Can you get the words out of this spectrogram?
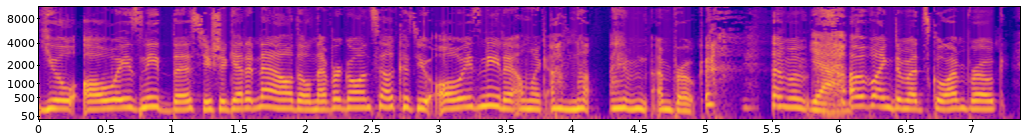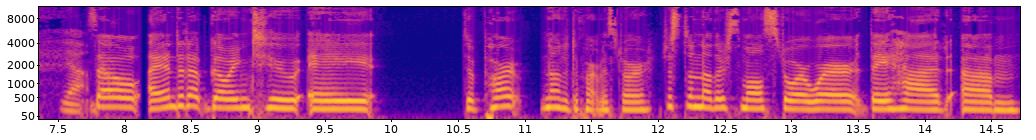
You'll always need this. You should get it now. They'll never go on sale because you always need it. I'm like, I'm not. I'm. I'm broke. I'm a, Yeah. I'm applying to med school. I'm broke. Yeah. So I ended up going to a depart not a department store, just another small store where they had um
